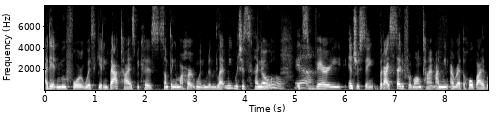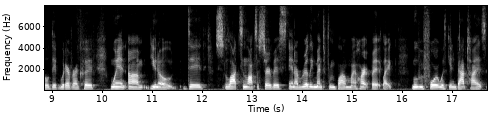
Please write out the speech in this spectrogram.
i didn't move forward with getting baptized because something in my heart wouldn't really let me which is i know Ooh, yeah. it's very interesting. But i studied for a long time. I mean i read the whole bible did whatever i could went um you know did lots and lots of service. And i really meant it from the bottom of my heart. But like moving forward with getting baptized,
